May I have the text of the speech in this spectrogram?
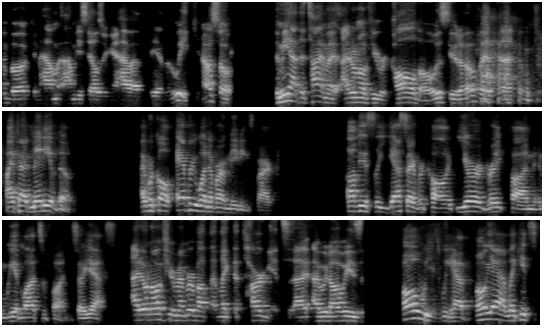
are you book? And how, how many sales are you going to have at the end of the week? You know, so to me at the time, I, I don't know if you recall those, you know, but uh, I've had many of them. I recall every one of our meetings, Mark. Obviously, yes, I recall you're a great fun and we had lots of fun. So, yes. I don't know if you remember about that, like the targets. I, I would always Always we have, oh yeah, like it's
